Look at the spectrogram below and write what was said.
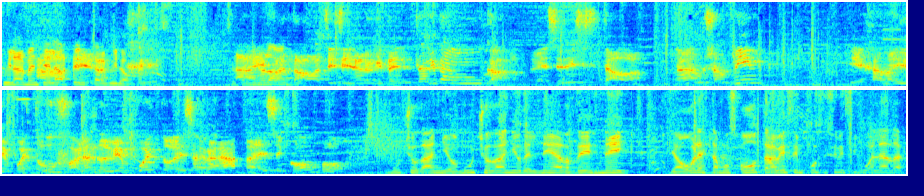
finalmente el Ah, Aptil era. terminó. Se terminó la faltaba, sí, sí, era lo que, está- lo que estaban buscando. Eh, Se necesitaba un champín y dejarlo ahí bien puesto. Uf, hablando de bien puesto, esa granada, ese combo. Mucho daño, mucho daño del Near de Snake. Y ahora estamos otra vez en posiciones igualadas.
